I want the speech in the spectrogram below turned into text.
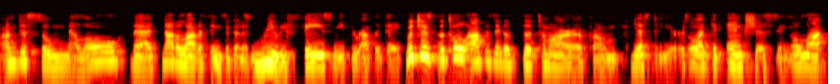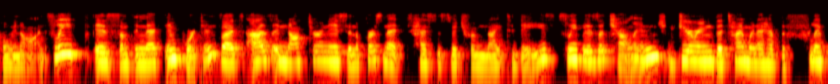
I'm just so mellow that not a lot of things are going to really phase me throughout the day, which is the total opposite of the Tamara from yesteryear. So I'd get anxious and a lot going on. Sleep is something that's important, but as a nocturnist and a person that has to switch from night to days, sleep is a challenge. During the time when I have to flip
